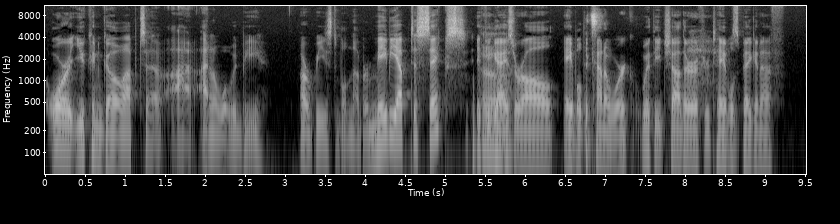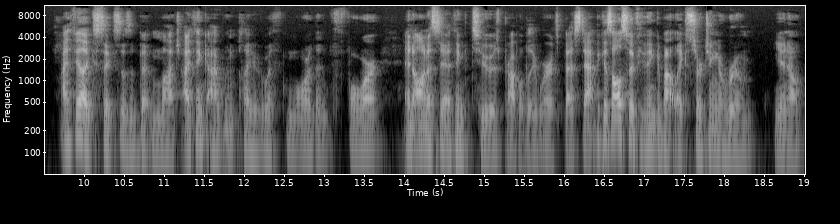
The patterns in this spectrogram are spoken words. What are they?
or you can go up to uh, I don't know what would be a reasonable number. Maybe up to 6 if you Ugh. guys are all able to kind of work with each other if your table's big enough. I feel like six is a bit much. I think I wouldn't play with more than four. And honestly, I think two is probably where it's best at. Because also, if you think about like searching a room, you know,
